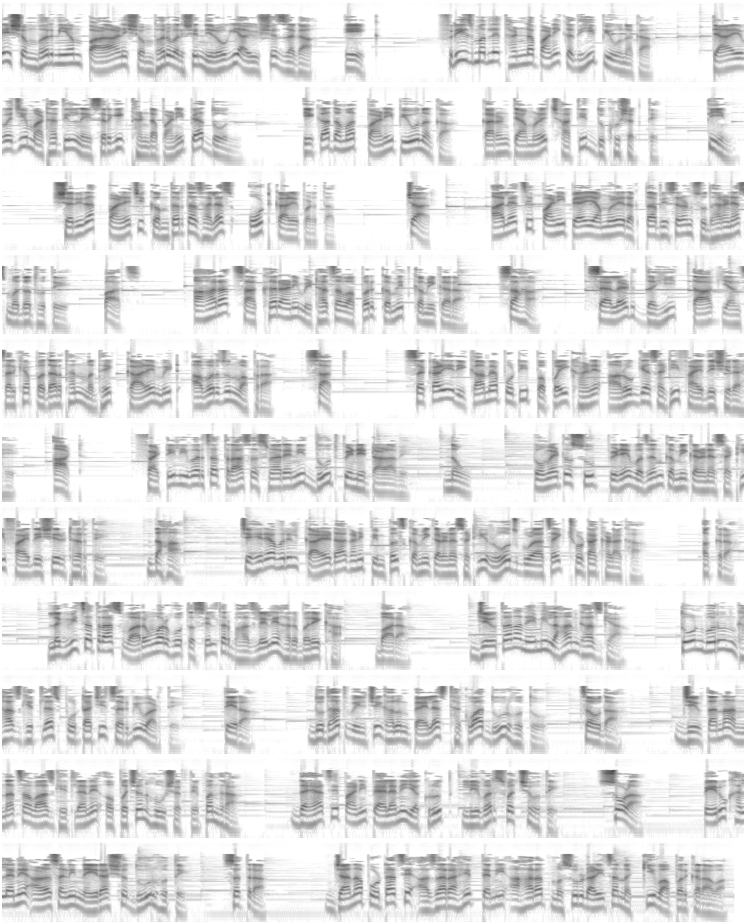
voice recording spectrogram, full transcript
हे शंभर नियम पाळा आणि शंभर वर्षे निरोगी आयुष्य जगा. एक. फ्रीजमधले थंड पाणी कधीही पिऊ नका. त्याऐवजी माठातील नैसर्गिक थंड पाणी प्या दोन. एका दमात पाणी पिऊ नका कारण त्यामुळे छातीत दुखू शकते. तीन. शरीरात पाण्याची कमतरता झाल्यास ओठ काळे पडतात. चार. आल्याचे पाणी प्या यामुळे रक्ताभिसरण सुधारण्यास मदत होते. पाच. आहारात साखर आणि मिठाचा वापर कमीत कमी करा. सहा. सॅलड दही ताक यांसारख्या पदार्थांमध्ये काळे मीठ आवर्जून वापरा. सात. सकाळी रिकाम्या पोटी पपई खाणे आरोग्यासाठी फायदेशीर आहे. आठ. फॅटी लिव्हरचा त्रास असणाऱ्यांनी दूध पिणे टाळावे. नऊ. टोमॅटो सूप पिणे वजन कमी करण्यासाठी फायदेशीर ठरते. दहा. चेहऱ्यावरील काळे डाग आणि पिंपल्स कमी करण्यासाठी रोज गुळाचा एक छोटा खडा खा. अकरा. लघवीचा त्रास वारंवार होत असेल तर भाजलेले हरभरे खा. बारा. जेवताना नेहमी लहान घास घ्या. तोंड भरून घास घेतल्यास पोटाची चरबी वाढते. तेरा. दुधात वेलची घालून प्यायल्यास थकवा दूर होतो. चौदा. जेवताना अन्नाचा वास घेतल्याने अपचन होऊ शकते. पंधरा. दह्याचे पाणी प्यायल्याने यकृत लिव्हर स्वच्छ होते. सोळा. पेरू खाल्ल्याने आळस आणि नैराश्य दूर होते. सतरा. ज्यांना पोटाचे आजार आहेत त्यांनी आहारात मसूर डाळीचा नक्की वापर करावा.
